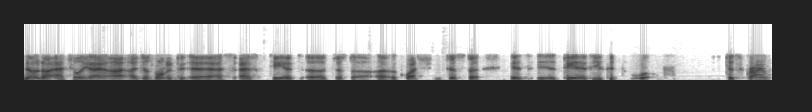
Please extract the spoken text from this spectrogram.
No, no. Actually, I, I just wanted to ask, ask Tia uh, just a, a, question. Just to, is, Tia, if you could describe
